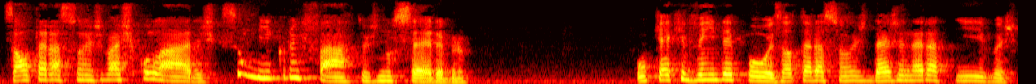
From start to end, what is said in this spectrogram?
são alterações vasculares, que são microinfartos no cérebro. O que é que vem depois? Alterações degenerativas.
